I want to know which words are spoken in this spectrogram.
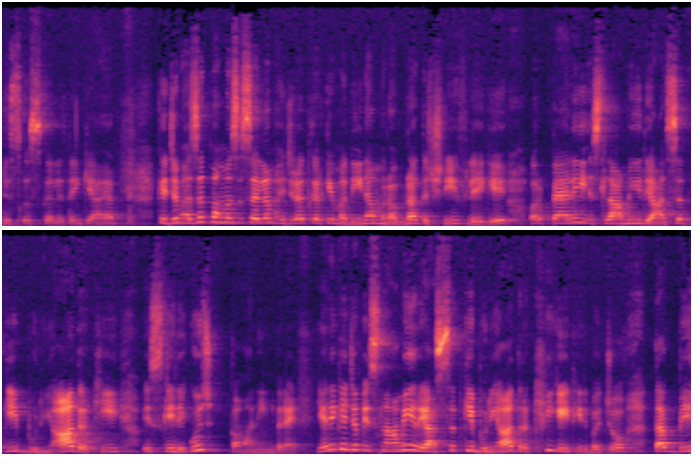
डिस्कस कर लेते हैं, क्या है? कि जब हज़रत मोहम्मद वसल्लम हिजरत करके मदीना मुनवरा तशरीफ़ ले गए और पहली इस्लामी रियासत की बुनियाद रखी, इसके लिए कुछ कवानीन बनाए। यानी कि जब इस्लामी रियासत की बुनियाद रखी गई थी बच्चों, तब भी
